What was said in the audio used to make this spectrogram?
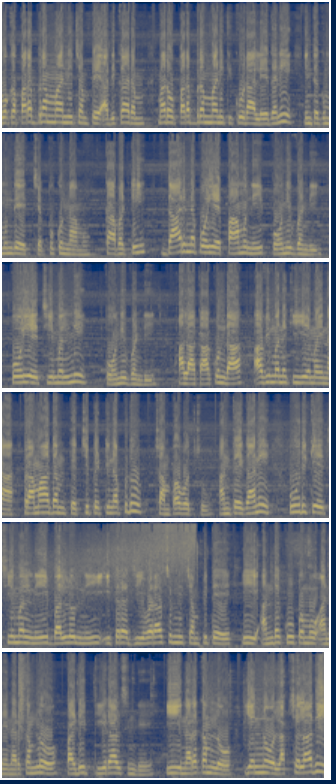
ఒక పరబ్రహ్మాన్ని చంపే అధికారం మరో పరబ్రహ్మానికి కూడా లేదని ఇంతకు ముందే చెప్పుకున్నాము. కాబట్టి దారిన పోయే పాముని పోనివ్వండి పోయే చీమల్ని పోనివ్వండి. అలా కాకుండా అవి మనకి ఏమైనా ప్రమాదం తెచ్చిపెట్టినప్పుడు చంపవచ్చు. అంతేగాని ఊరికే చీమల్ని బల్లుల్ని ఇతర జీవరాశుల్ని చంపితే ఈ అందకూపము అనే నరకంలో పడి తీరాల్సిందే. ఈ నరకంలో ఎన్నో లక్షలాది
